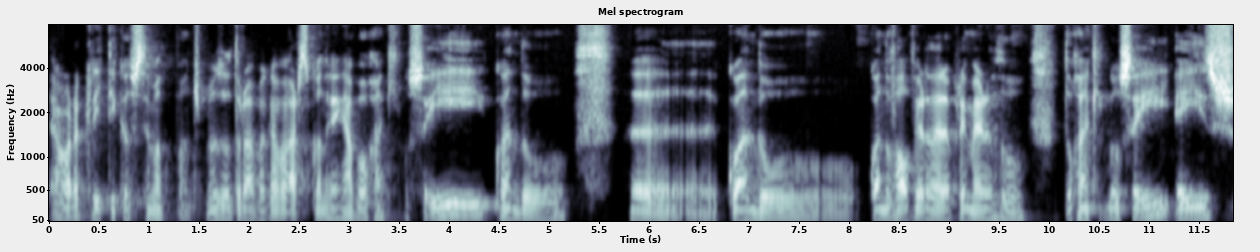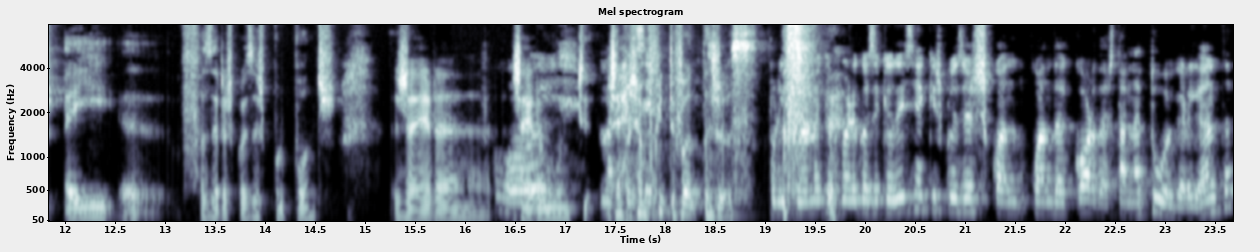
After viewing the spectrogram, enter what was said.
agora critica o sistema de pontos, mas eu adorava gabar-se quando ganhava o ranking UCI, quando, uh, quando, quando o Valverde era primeiro do, do ranking UCI, aí, aí uh, fazer as coisas por pontos já era, já era muito, já era muito vantajoso. Por isso mesmo é que a primeira coisa que eu disse é que as coisas, quando, quando a corda está na tua garganta,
